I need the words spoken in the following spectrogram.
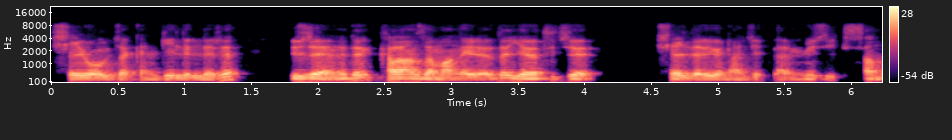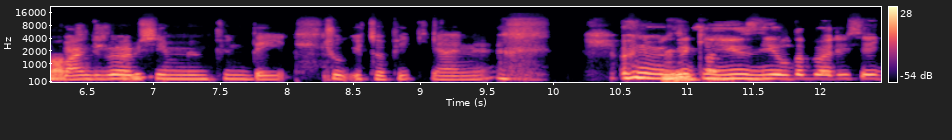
şey olacak hani gelirleri. Üzerine de kalan zamanlarıyla da yaratıcı şeylere yönelecekler. Müzik, sanat, Bence işte böyle bir şey mümkün değil. Çok ütopik yani. Önümüzdeki sen? 100 yılda böyle şey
